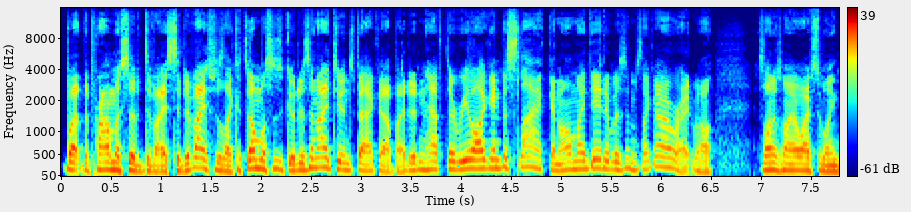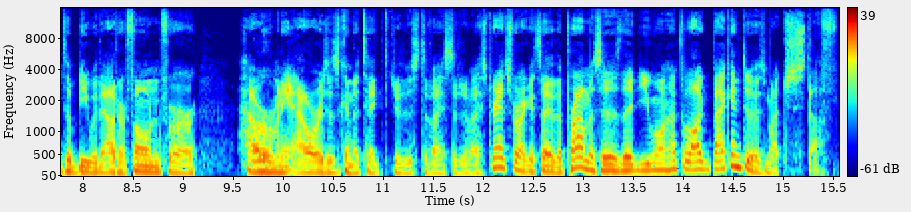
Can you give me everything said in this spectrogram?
but the promise of device to device was like it's almost as good as an iTunes backup. I didn't have to relog into Slack, and all my data was. I was like, all right, well, as long as my wife's willing to be without her phone for however many hours it's going to take to do this device to device transfer, I could say the promise is that you won't have to log back into as much stuff.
